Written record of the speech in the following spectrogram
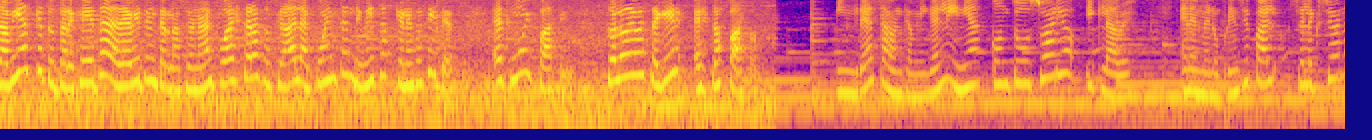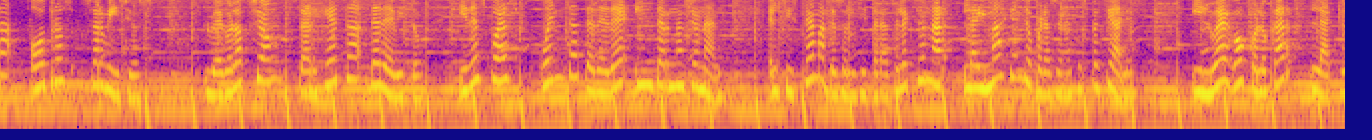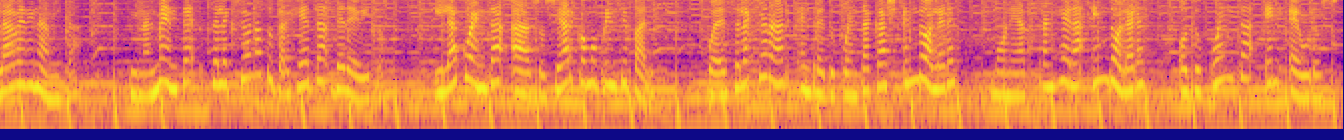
¿Sabías que tu tarjeta de débito internacional puede estar asociada a la cuenta en divisas que necesites? Es muy fácil, solo debes seguir estos pasos. Ingresa a Bancamiga en línea con tu usuario y clave. En el menú principal, selecciona Otros servicios. Luego la opción Tarjeta de débito y después Cuenta TDD Internacional. El sistema te solicitará seleccionar la imagen de operaciones especiales y luego colocar la clave dinámica. Finalmente, selecciona tu tarjeta de débito y la cuenta a asociar como principal. Puedes seleccionar entre tu cuenta cash en dólares, moneda extranjera en dólares o tu cuenta en euros.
